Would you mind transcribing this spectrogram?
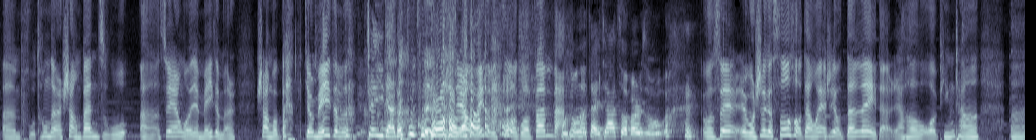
嗯普通的上班族，嗯，虽然我也没怎么上过班，就是没怎么 这一点都不普通，好吧？虽然我没怎么坐过班吧。普通的在家坐班族。我虽然我是个 SOHO，但我也是有单位的，然后我平常。嗯，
